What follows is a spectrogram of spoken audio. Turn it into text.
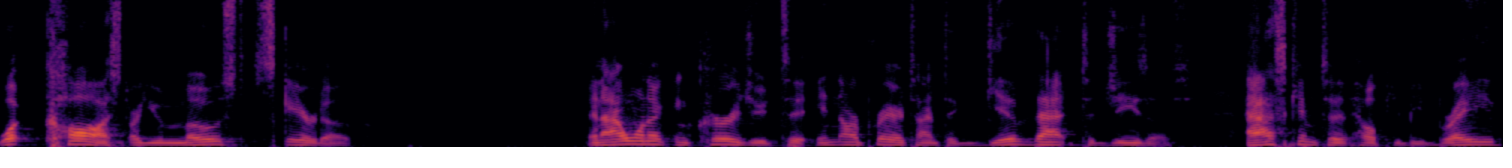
What cost are you most scared of? And I want to encourage you to, in our prayer time, to give that to Jesus. Ask Him to help you be brave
